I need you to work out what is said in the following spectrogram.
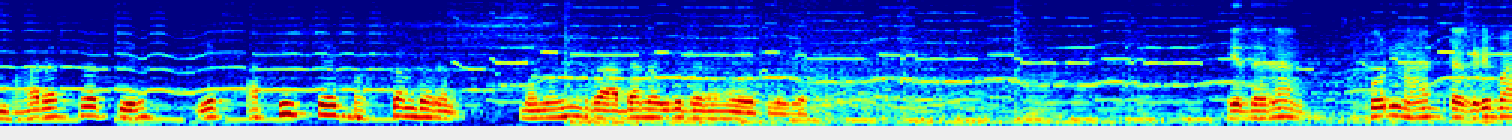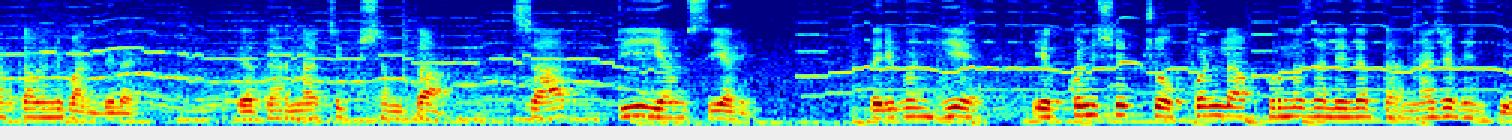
महाराष्ट्रातील एक अतिशय भक्कम धरण म्हणून राधानगरी धरण ओळखले जाते. हे धरण पूर्ण दगडी बांधकामाने बांधलेलं आहे. या धरणाची क्षमता सात टी एम सी आहे. तरी पण हे एकोणीसशे चोपन्नला पूर्ण झालेल्या धरणाच्या भिंती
